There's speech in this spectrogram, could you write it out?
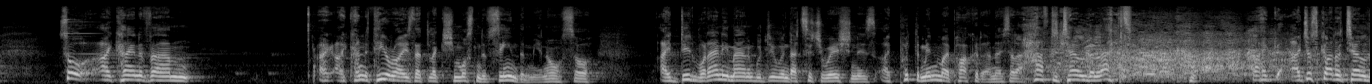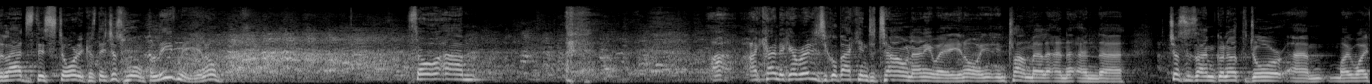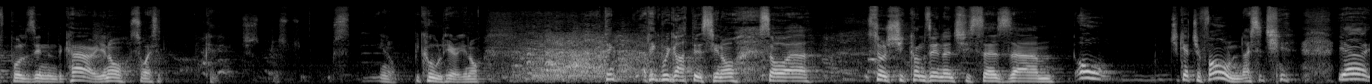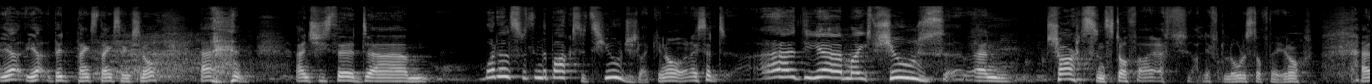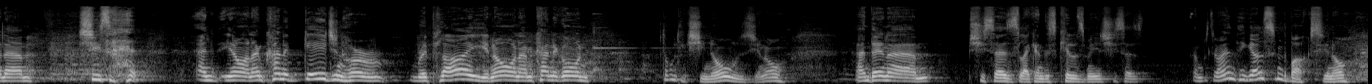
So I kind of, um, I, I kind of theorised that like she mustn't have seen them, you know. So I did what any man would do in that situation: is I put them in my pocket and I said, I have to tell the lads. I, I just got to tell the lads this story because they just won't believe me, you know. So. Um, I, I kind of get ready to go back into town anyway, you know, in, in Clonmel, and, and uh, just as I'm going out the door, um, my wife pulls in in the car, you know. So I said, okay, just, just, just you know, be cool here, you know. I think, I think we got this, you know. So, uh, so she comes in and she says, um, oh, did you get your phone? I said, yeah, yeah, yeah, thanks, thanks, thanks, you know. Uh, and she said, um, what else was in the box? It's huge, like, you know. And I said, uh, yeah, my shoes and shorts and stuff. I, I left a load of stuff there, you know. And um, she said, and, you know, and I'm kind of gauging her reply, you know, and I'm kind of going, don't think she knows, you know. And then um, she says, like, and this kills me, she says, um, and was there anything else in the box, you know?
